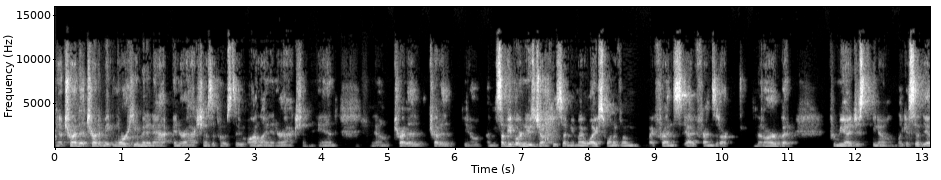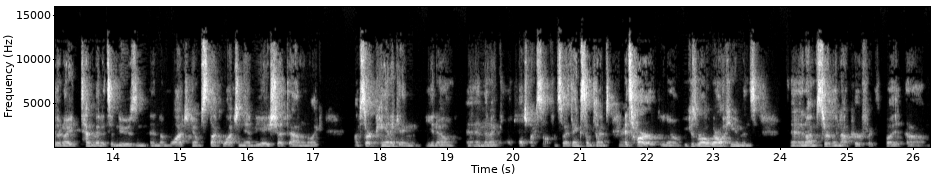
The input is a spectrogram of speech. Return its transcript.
you know try to try to make more human interaction as opposed to online interaction and you know try to try to you know i mean some people are news junkies i mean my wife's one of them my friends i have friends that are that are but for me i just you know like i said the other night 10 minutes of news and, and i'm watching you know, i'm stuck watching the nba shut down and i'm like i'm start panicking you know and, mm-hmm. and then I, I, catch myself and so i think sometimes right. it's hard you know because we're all we're all humans and, and i'm certainly not perfect but um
